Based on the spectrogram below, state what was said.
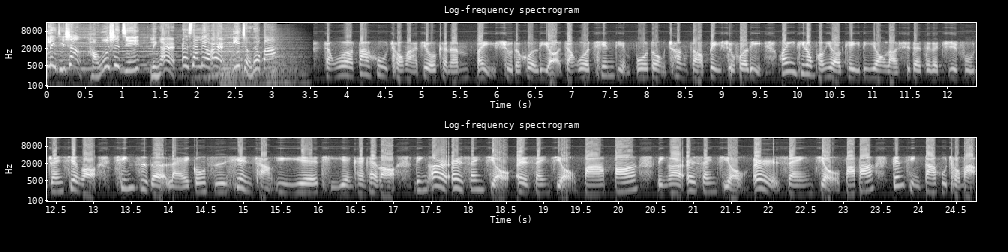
立即上好物市集零二二三六二一九六八。掌握大户筹码就有可能倍数的获利哦！掌握千点波动，创造倍数获利。欢迎听众朋友可以利用老师的这个致富专线哦，亲自的来公司现场预约体验看看哦。零二二三九二三九八八零二二三九二三九八八，跟紧大户筹码，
